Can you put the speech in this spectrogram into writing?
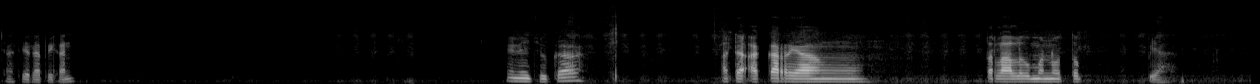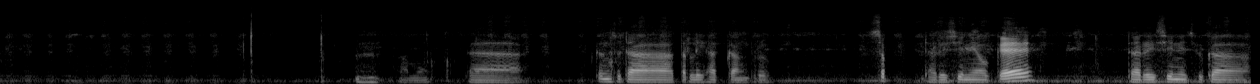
Sudah dirapikan? Ini juga ada akar yang terlalu menutup ya. Kamu. Nah kan sudah terlihat Kang Bro. Sep dari sini oke. Dari sini juga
